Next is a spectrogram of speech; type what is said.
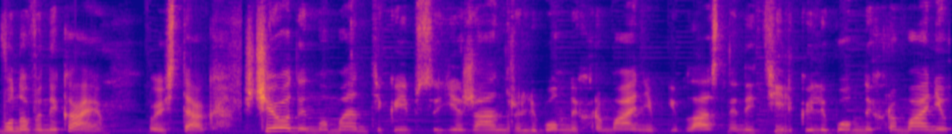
воно виникає. Ось так. Ще один момент, який псує жанр любовних романів, і, власне, не тільки любовних романів,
